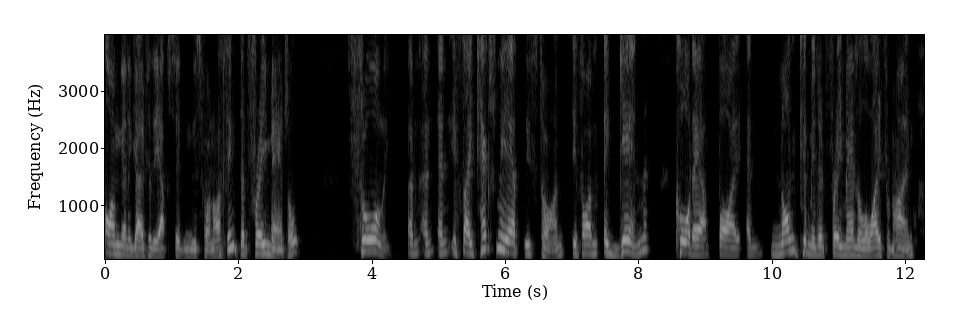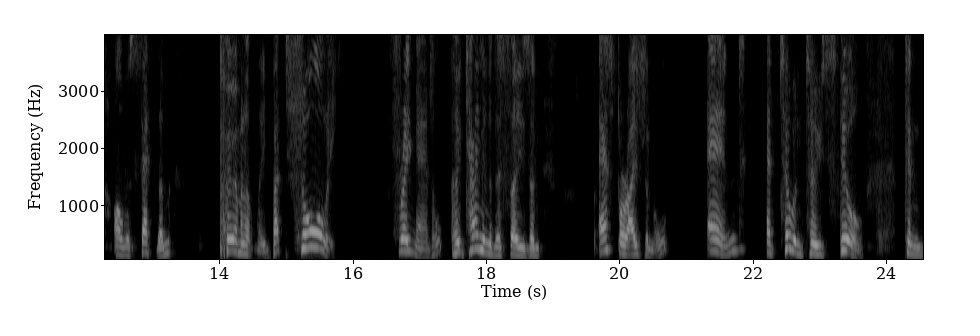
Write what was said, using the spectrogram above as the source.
I'm going to go for the upset in this one. I think that Fremantle, surely, and, and, and if they catch me out this time, if I'm again caught out by a non-committed Fremantle away from home, I will sack them permanently. But surely Fremantle, who came into this season aspirational and at two and two still can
